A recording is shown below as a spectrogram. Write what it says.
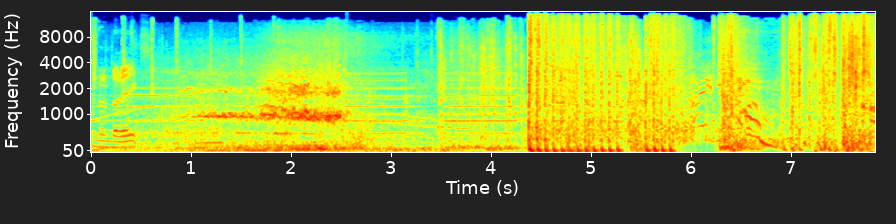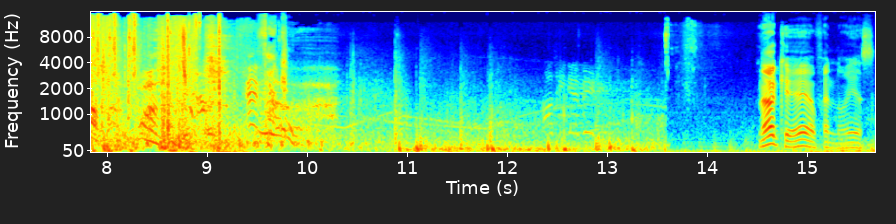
Sind unterwegs. Okay, auf ein neues.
